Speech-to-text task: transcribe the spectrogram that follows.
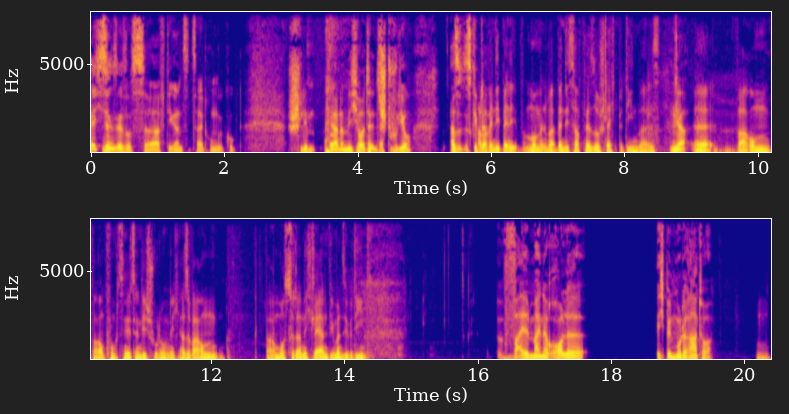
echt so surf die ganze Zeit rumgeguckt. Schlimm. Ja, dann bin ich heute ins Studio. Also es gibt Aber wenn die, wenn die, Moment mal, wenn die Software so schlecht bedienbar ist, ja. äh, warum, warum funktioniert denn die Schulung nicht? Also warum, warum musst du dann nicht lernen, wie man sie bedient? weil meine Rolle, ich bin Moderator. Mhm.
